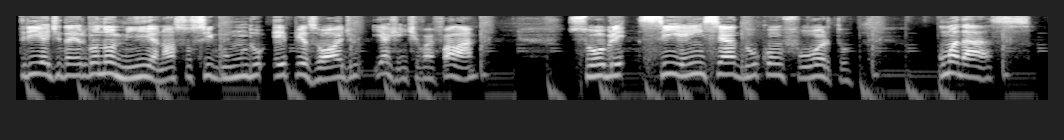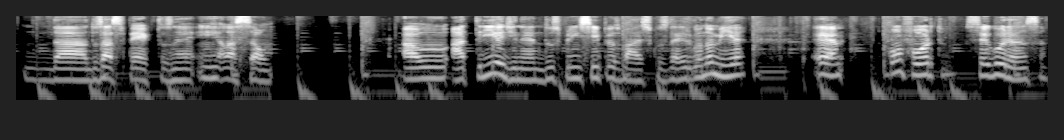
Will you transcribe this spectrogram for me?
tríade da ergonomia, nosso segundo episódio e a gente vai falar sobre ciência do conforto. Uma das da, dos aspectos, né, em relação ao, à tríade, né, dos princípios básicos da ergonomia é conforto, segurança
